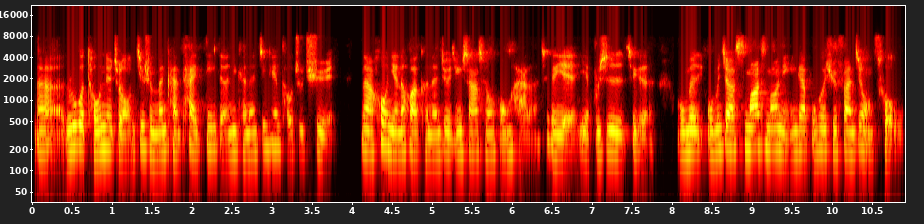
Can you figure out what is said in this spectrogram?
那如果投那种技术门槛太低的，你可能今天投出去。那后年的话，可能就已经杀成红海了。这个也也不是这个，我们我们叫 smart money，应该不会去犯这种错误。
